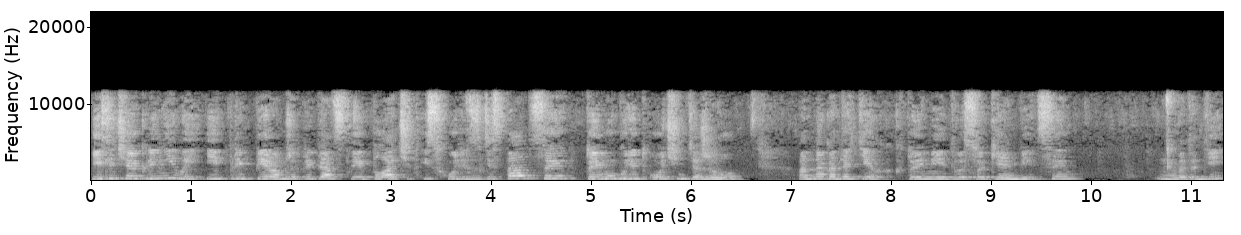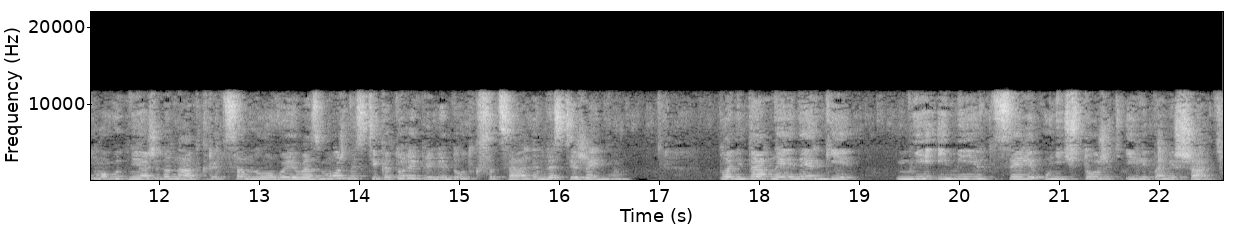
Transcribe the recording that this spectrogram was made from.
Если человек ленивый и при первом же препятствии плачет и сходит с дистанции, то ему будет очень тяжело. Однако для тех, кто имеет высокие амбиции, в этот день могут неожиданно открыться новые возможности, которые приведут к социальным достижениям. Планетарные энергии не имеют цели уничтожить или помешать.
